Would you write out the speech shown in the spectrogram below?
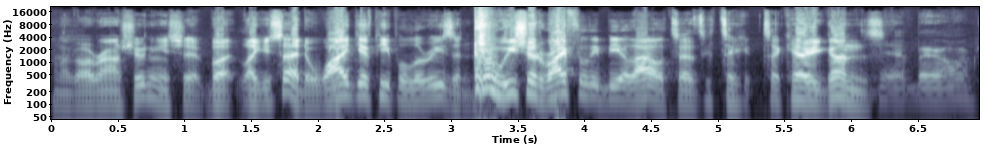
I'm gonna go around shooting and shit. But like you said, why give people a reason? we should rightfully be allowed to, to to carry guns yeah, bare arms.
